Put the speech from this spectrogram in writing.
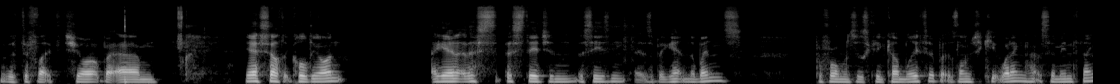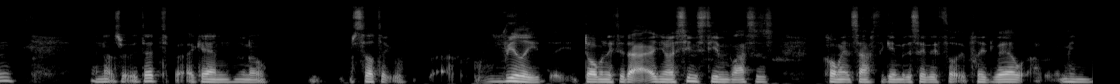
the deflected shot. But um, yeah, Celtic holding on. Again, at this this stage in the season, it's about getting the wins. Performances can come later, but as long as you keep winning, that's the main thing. And that's what they did. But again, you know, Celtic really dominated. You know, I've seen Stephen Glass's comments after the game, where they said they thought they played well. I mean,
